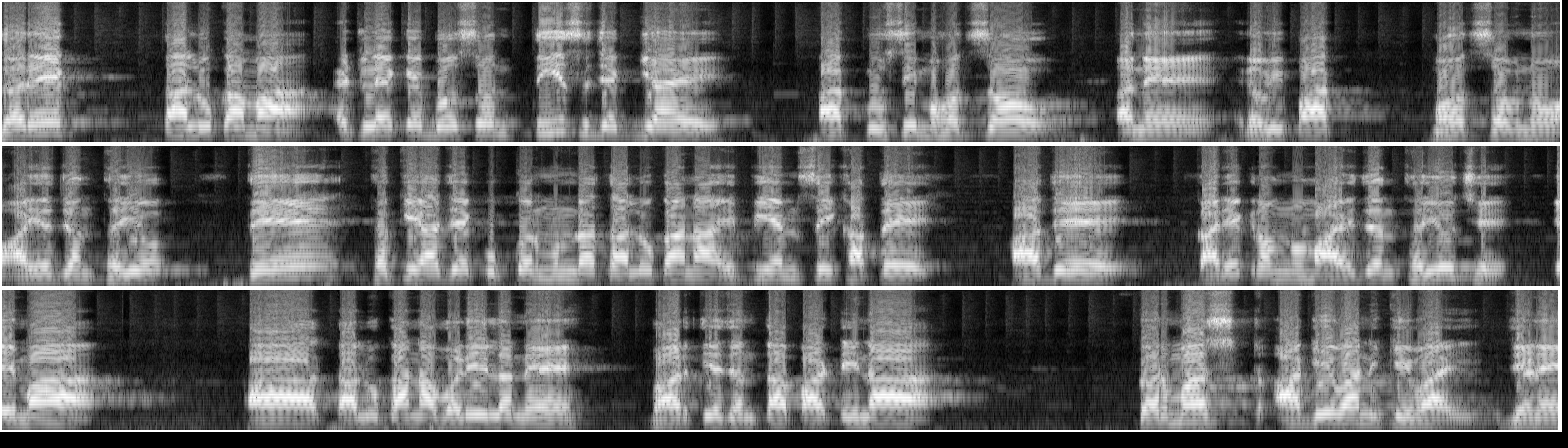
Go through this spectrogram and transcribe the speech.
દરેક તાલુકામાં એટલે કે બસો ત્રીસ જગ્યાએ આ કૃષિ મહોત્સવ અને રવિ પાક મહોત્સવનું આયોજન થયું. તે થકી આજે કુકરમુંડા તાલુકાના એપીએમસી ખાતે આજે કાર્યક્રમનું આયોજન થયું છે. એમાં આ તાલુકાના વડીલ અને ભારતીય જનતા પાર્ટીના કર્મસ્થ આગેવાન કહેવાય, જેણે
